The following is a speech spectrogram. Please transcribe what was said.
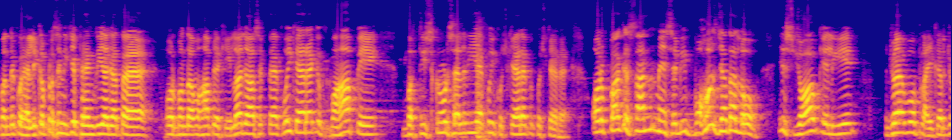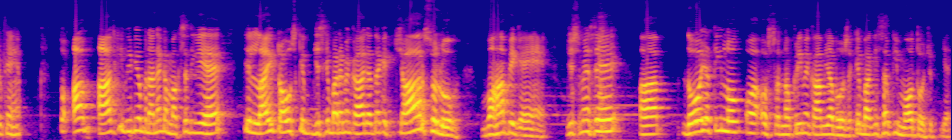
بندے کو ہیلی کاپٹر سے نیچے پھینک دیا جاتا ہے۔ اور بندہ وہاں پہ اکیلا جا سکتا ہے۔ کوئی کہہ رہا ہے کہ وہاں پہ بتیس کروڑ سیلری ہے، کوئی کچھ کہہ رہا ہے، کوئی کچھ کہہ رہا ہے۔ اور پاکستان میں سے بھی بہت زیادہ لوگ اس جاب کے لیے جو ہے وہ اپلائی کر چکے ہیں۔ تو اب آج کی ویڈیو بنانے کا مقصد یہ ہے کہ لائٹ ہاؤس کے جس کے بارے میں کہا جاتا ہے کہ چار سو لوگ وہاں پہ گئے ہیں، جس میں سے دو یا تین لوگ اس نوکری میں کامیاب ہو سکے، باقی سب کی موت ہو چکی ہے۔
